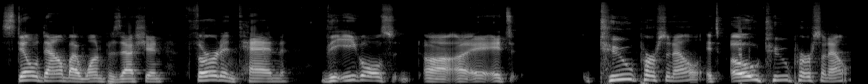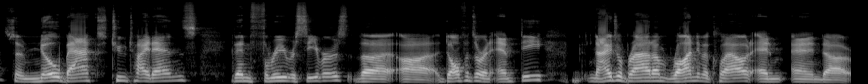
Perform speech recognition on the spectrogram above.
Still down by one possession. Third and ten. The Eagles. Uh, uh, it's two personnel. It's 0-2 personnel. So no backs, two tight ends, then three receivers. The uh, Dolphins are an empty. Nigel Bradham, Rodney McLeod, and and uh,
